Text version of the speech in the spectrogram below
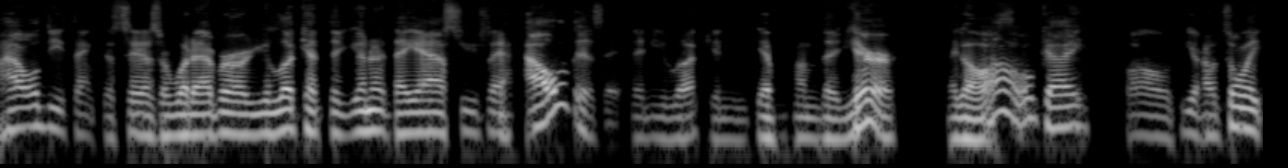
how old do you think this is or whatever, or you look at the unit, they ask you, say, how old is it? Then you look and you give them the year. They go, oh, okay. Well, you know, it's only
